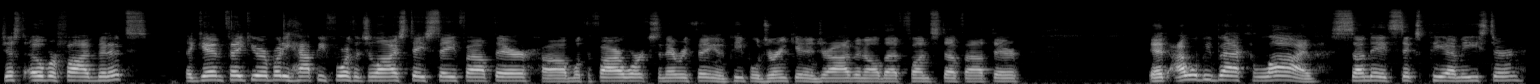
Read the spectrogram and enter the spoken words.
just over five minutes. Again, thank you, everybody. Happy 4th of July. Stay safe out there um, with the fireworks and everything, and people drinking and driving, all that fun stuff out there. And I will be back live Sunday at 6 p.m. Eastern,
